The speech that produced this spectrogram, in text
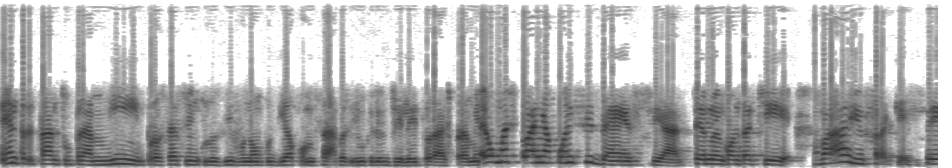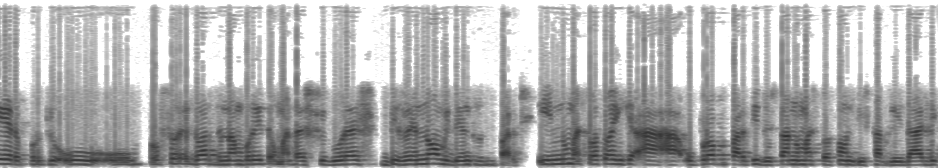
Entretanto, para mim, o processo inclusivo não podia começar em períodos eleitorais. Para mim, é uma estranha coincidência, tendo em conta que vai enfraquecer, porque o, o professor Eduardo Namboreta é uma das figuras de renome dentro do partido. E numa situação em que a, a, o próprio partido está numa situação de estabilidade,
